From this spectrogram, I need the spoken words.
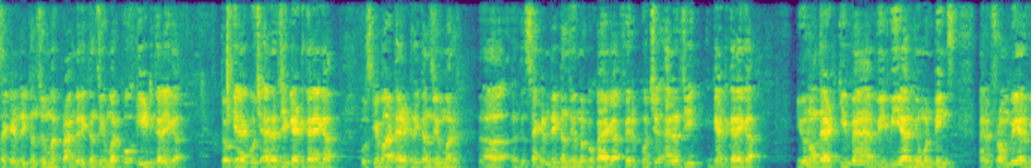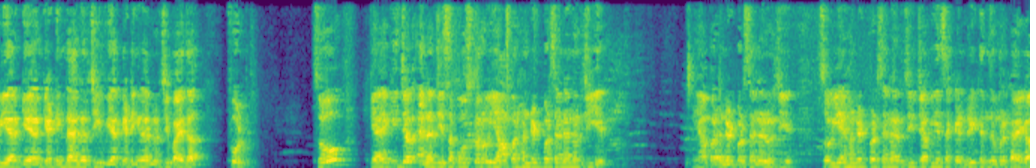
सेकेंडरी कंज्यूमर प्राइमरी कंज्यूमर को ईट करेगा तो क्या है, कुछ एनर्जी गेट करेगा, उसके बाद टेरिटरी कंज्यूमर सेकेंडरी कंज्यूमर को खाएगा, फिर कुछ एनर्जी गेट करेगा। यू नो दैट कि we are human beings and from where we are getting the energy we are getting the energy by the food so क्या है कि जब एनर्जी सपोज़ करो यहाँ पर हंड्रेड परसेंट एनर्जी है। यहाँ पर हंड्रेड परसेंट एनर्जी है। सो so, ये हंड्रेड परसेंट एनर्जी जब ये सेकेंडरी कंज्यूमर खाएगा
